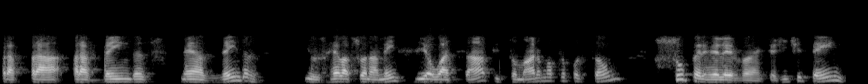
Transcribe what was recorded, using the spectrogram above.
para vendas, né? As vendas e os relacionamentos via WhatsApp tomaram uma proporção super relevante. A gente tem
